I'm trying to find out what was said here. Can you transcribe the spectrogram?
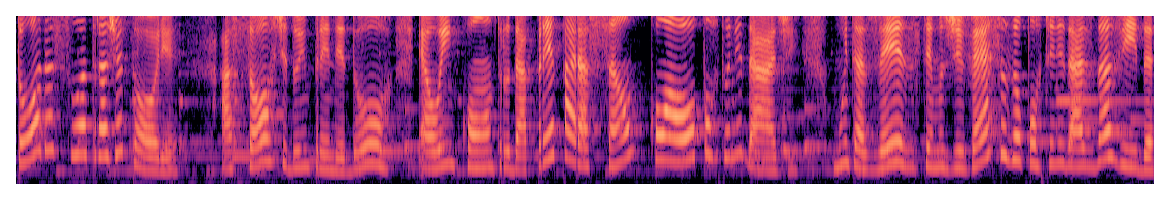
toda a sua trajetória. A sorte do empreendedor é o encontro da preparação com a oportunidade. Muitas vezes temos diversas oportunidades na vida,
